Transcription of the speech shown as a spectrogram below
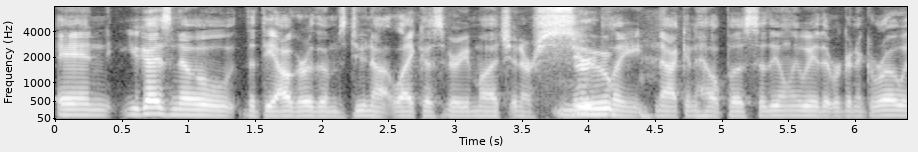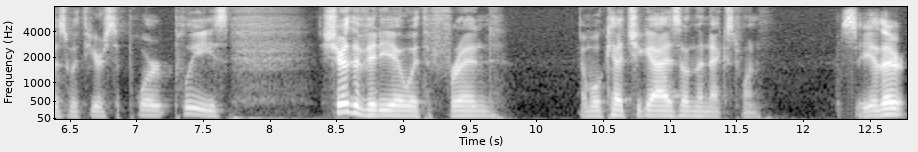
And you guys know that the algorithms do not like us very much and are certainly not going to help us. So the only way that we're going to grow is with your support. Please share the video with a friend, and we'll catch you guys on the next one. See you there.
